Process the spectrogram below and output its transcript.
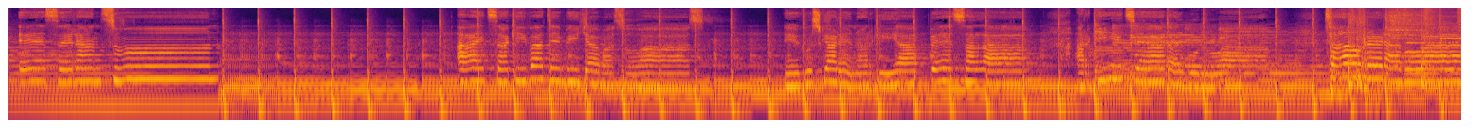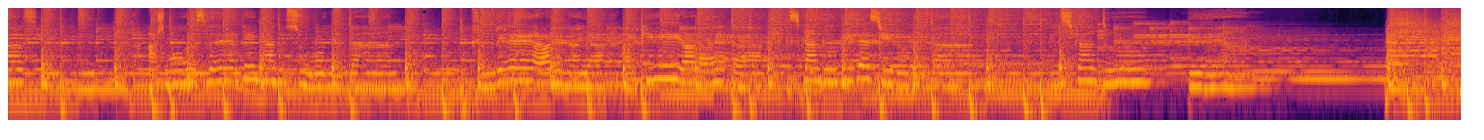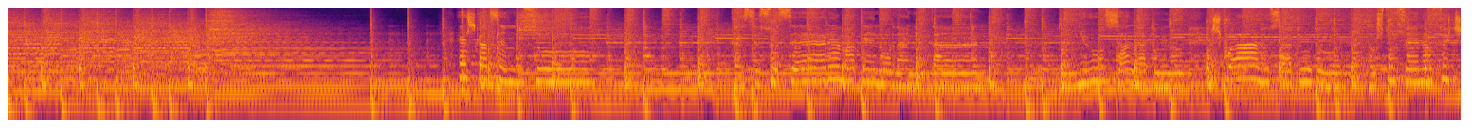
Aitzaki baten bila bazoaz. Eguzkaren argia bezala Arkitzea belburua. Ta aurrera goaz Asmo ez berdina duzu honetan. Jendearen aia arkia da eta Eskaldu bide zidorretan Eskaldu bidean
